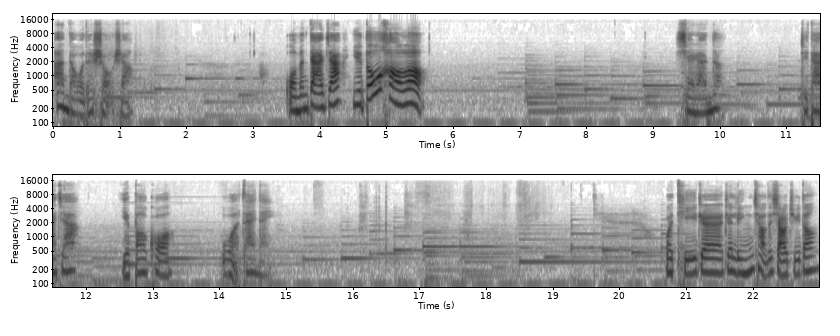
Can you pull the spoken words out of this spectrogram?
按到我的手上。我们大家也都好了。显然的，这大家也包括我在内。我提着这灵巧的小桔灯，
